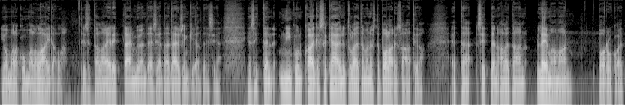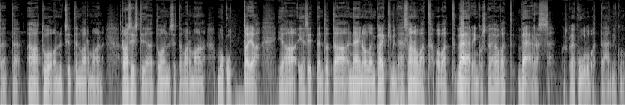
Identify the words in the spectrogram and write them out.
jommalla kummalla laidalla. Siis että ollaan erittäin myönteisiä tai täysin kielteisiä. Ja sitten niin kuin kaikessa käy, niin tulee tämmöinen polarisaatio, että sitten aletaan leimaamaan porukoita, että Aa, tuo on nyt sitten varmaan rasisti ja tuo on nyt sitten varmaan mokuttaja ja, ja sitten tota, näin ollen kaikki mitä he sanovat ovat väärin, koska he ovat väärässä, koska he kuuluvat tähän niin kuin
